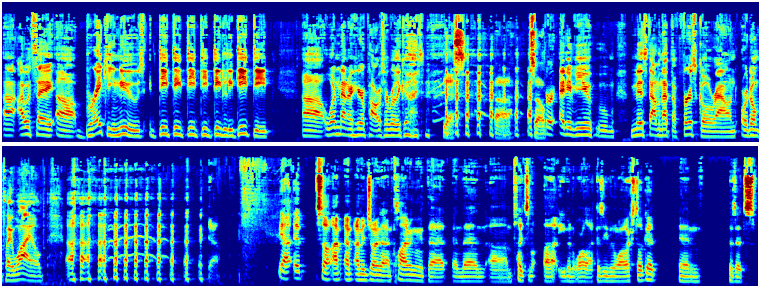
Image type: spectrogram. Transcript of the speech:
Uh, I would say uh, breaking news: deet deet deet deet deet deet deet. Uh, one man or hero powers are really good. yes. uh, so For any of you who missed out on that the first go around or don't play wild, uh, yeah, yeah. It, so I'm, I'm I'm enjoying that. I'm climbing with that, and then um, played some uh, even warlock because even warlock's still good, and because it's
